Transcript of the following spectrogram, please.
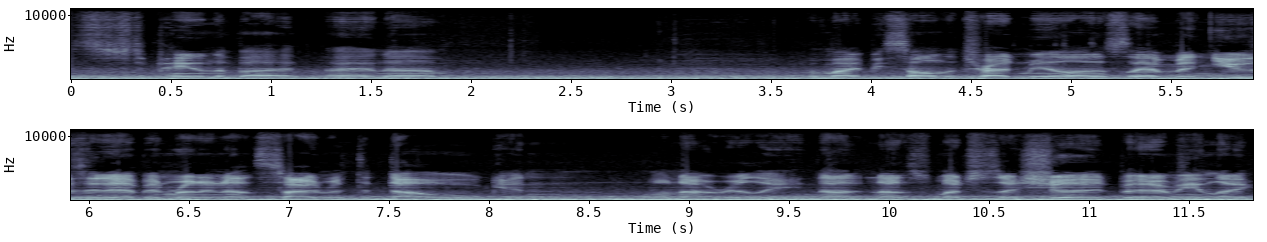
It's just a pain in the butt. And, um, I might be selling the treadmill. Honestly, I haven't been using it. I've been running outside with the dog and well not really. Not not as much as I should but I mean like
